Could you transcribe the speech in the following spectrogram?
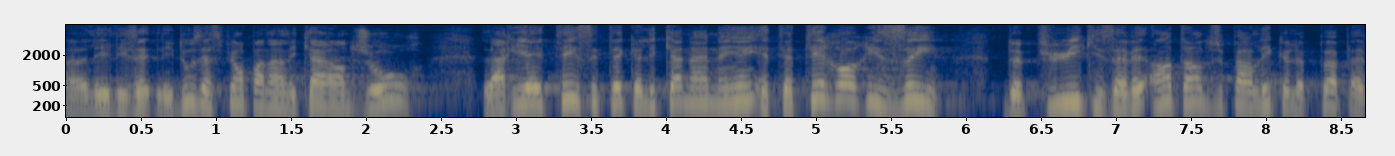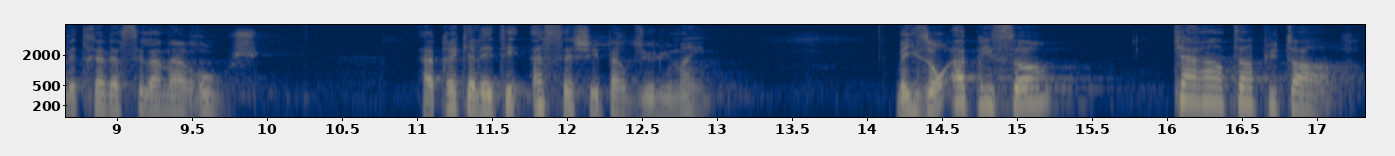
euh, les, les, 12 espions pendant les 40 jours, la réalité, c'était que les Cananéens étaient terrorisés depuis qu'ils avaient entendu parler que le peuple avait traversé la mer Rouge, après qu'elle ait été asséchée par Dieu lui-même. Mais ils ont appris ça 40 ans plus tard.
